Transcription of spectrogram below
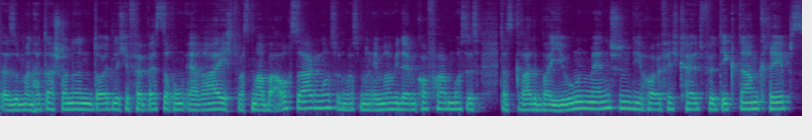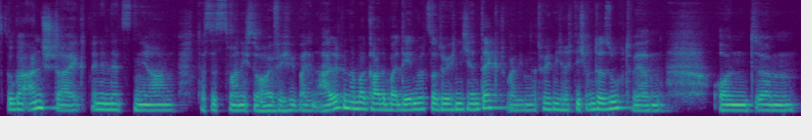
Also man hat da schon eine deutliche Verbesserung erreicht. Was man aber auch sagen muss und was man immer wieder im Kopf haben muss, ist, dass gerade bei jungen Menschen die Häufigkeit für Dickdarmkrebs sogar ansteigt in den letzten Jahren. Das ist zwar nicht so häufig wie bei den Alten, aber gerade bei denen wird es natürlich nicht entdeckt, weil die natürlich nicht richtig untersucht werden. Und ähm,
